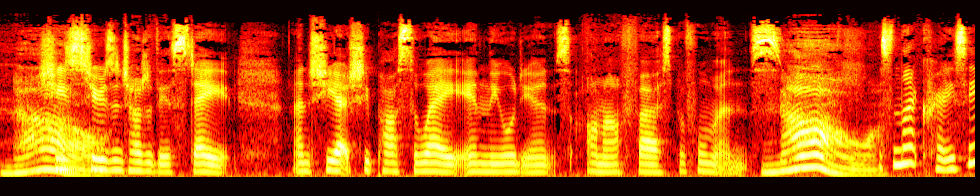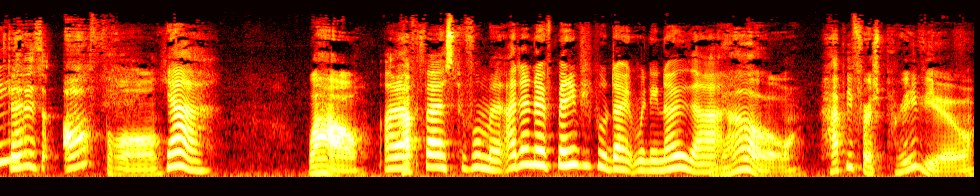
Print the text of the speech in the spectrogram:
No. She's she was in charge of the estate, and she actually passed away in the audience on our first performance. No. Isn't that crazy? That is awful. yeah, Wow. on our first performance. I don't know if many people don't really know that. no. Happy first preview.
